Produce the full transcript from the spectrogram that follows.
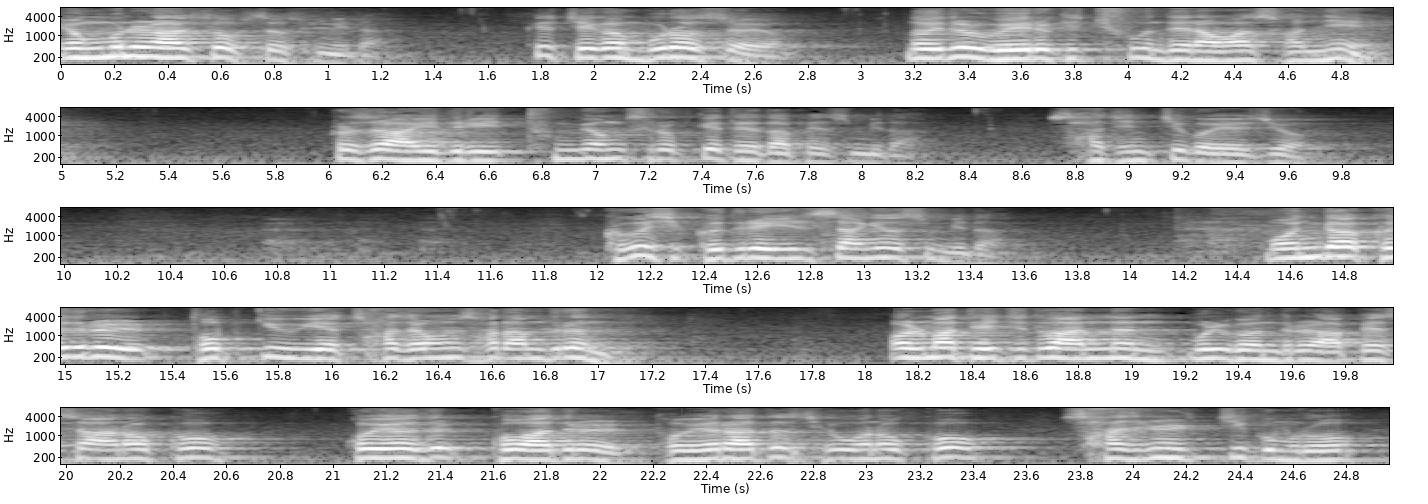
영문을 알 수 없었습니다. 그래서 제가 물었어요. 너희들 왜 이렇게 추운데 나와 섰니? 그래서 아이들이 퉁명스럽게 대답했습니다. 사진 찍어야죠. 그것이 그들의 일상이었습니다. 뭔가 그들을 돕기 위해 찾아온 사람들은 얼마 되지도 않는 물건들을 앞에 쌓아놓고 고아들, 고아들을 도열하듯 세워놓고 사진을 찍음으로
